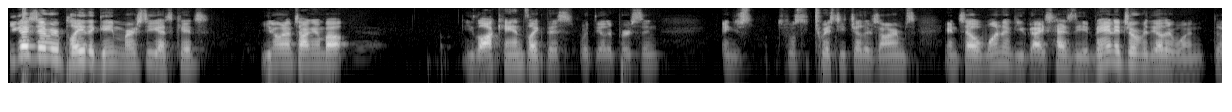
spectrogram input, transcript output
You guys ever play the game Mercy as kids? You know what I'm talking about? You lock hands like this with the other person, and you're supposed to twist each other's arms until one of you guys has the advantage over the other one. The,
